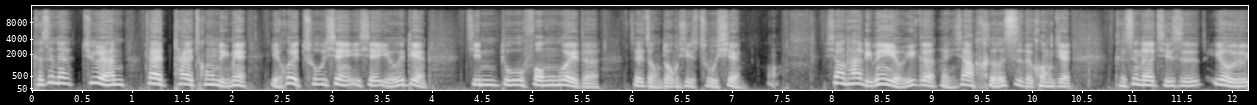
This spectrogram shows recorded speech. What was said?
可是呢，居然在太空里面也会出现一些有一点京都风味的这种东西出现哦。像它里面有一个很像合适的空间，可是呢，其实又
